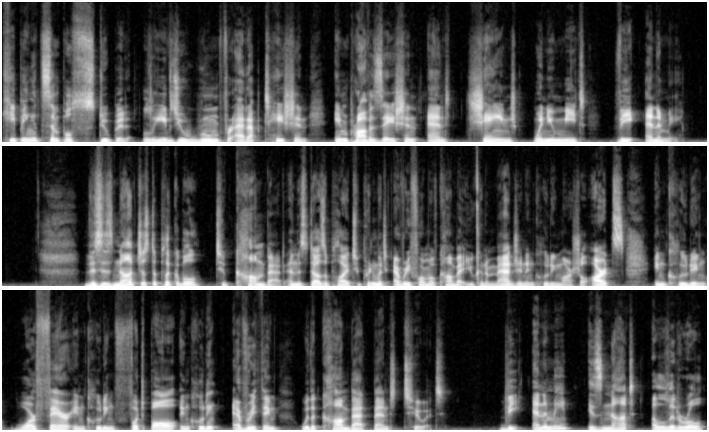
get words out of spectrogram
Keeping it simple, stupid leaves you room for adaptation, improvisation, and change when you meet the enemy. This is not just applicable to combat, and this does apply to pretty much every form of combat you can imagine, including martial arts, including warfare, including football, including everything with a combat bent to it. The enemy is not a literal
